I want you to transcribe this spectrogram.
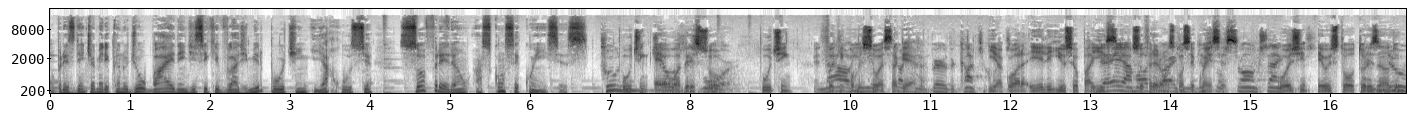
O presidente americano Joe Biden disse que Vladimir Putin e a Rússia sofrerão as consequências. Putin é o agressor. Putin foi quem começou essa guerra. E agora ele e o seu país sofrerão as consequências. Hoje eu estou autorizando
